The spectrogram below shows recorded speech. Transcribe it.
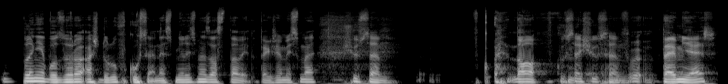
úplně od zhora až dolů v kuse, nesměli jsme zastavit, takže my jsme... Šusem. V, no, v kuse šusem. Téměř,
